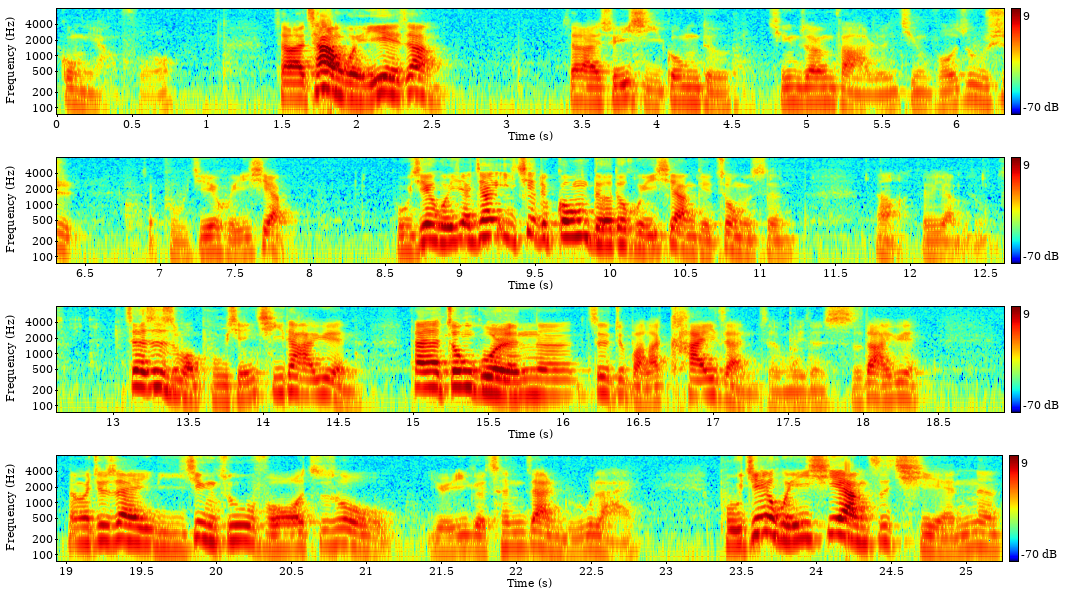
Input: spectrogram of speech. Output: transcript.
供养佛？再来忏悔业障，再来水洗功德，青砖法轮，请佛注释，这普皆回向，普皆回向，将一切的功德都回向给众生，啊，这个样众生，这是什么普贤七大愿？但是中国人呢，这就把它开展成为这十大愿。那么就在礼敬诸佛之后，有一个称赞如来，普皆回向之前呢，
